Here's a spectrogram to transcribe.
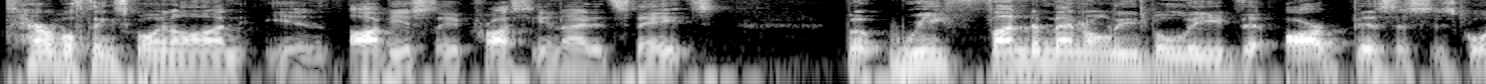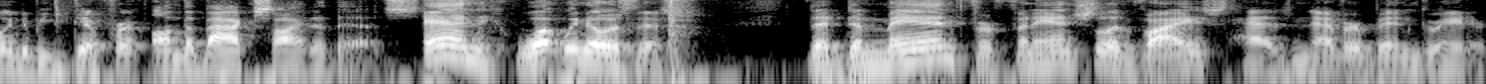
terrible things going on in obviously across the United States, but we fundamentally believe that our business is going to be different on the backside of this. And what we know is this: the demand for financial advice has never been greater.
